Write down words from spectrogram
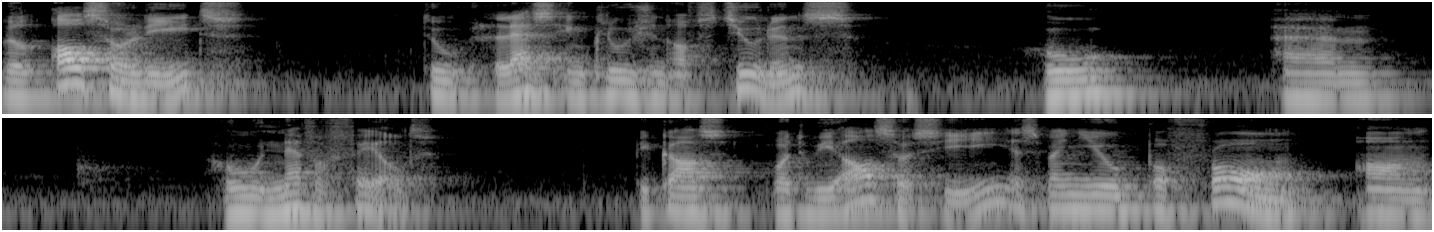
will also lead to less inclusion of students who um, who never failed. Because what we also see is when you perform on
